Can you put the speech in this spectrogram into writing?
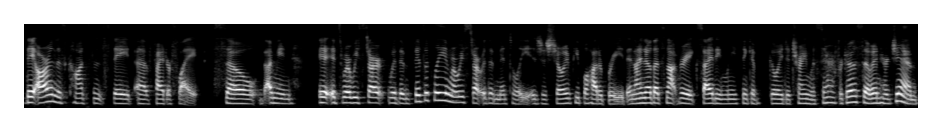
they are in this constant state of fight or flight. So i mean it, it's where we start with them physically and where we start with them mentally is just showing people how to breathe. And i know that's not very exciting when you think of going to train with sarah fragoso in her gym.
